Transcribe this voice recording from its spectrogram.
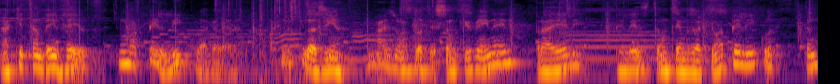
Aqui também veio uma película, galera. Películazinha, mais uma proteção que vem nele, para ele. Beleza? Então temos aqui uma película. Então,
